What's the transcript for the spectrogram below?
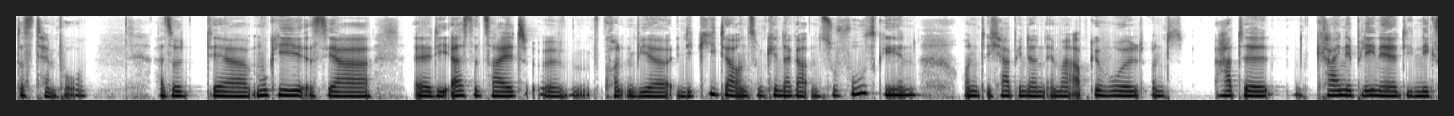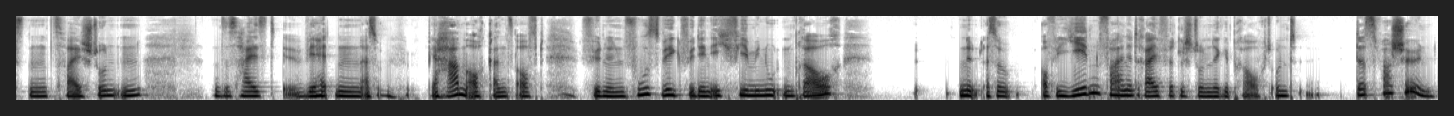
das Tempo. Also der Mucki ist ja äh, die erste Zeit äh, konnten wir in die Kita und zum Kindergarten zu Fuß gehen und ich habe ihn dann immer abgeholt und hatte keine Pläne die nächsten zwei Stunden. Und das heißt, wir hätten, also wir haben auch ganz oft für einen Fußweg, für den ich vier Minuten brauche, ne, also auf jeden Fall eine Dreiviertelstunde gebraucht. Und das war schön.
